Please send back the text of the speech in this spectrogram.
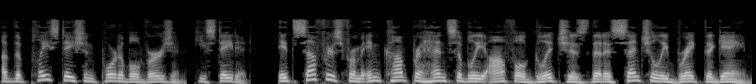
Of the PlayStation Portable version, he stated, it suffers from incomprehensibly awful glitches that essentially break the game,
